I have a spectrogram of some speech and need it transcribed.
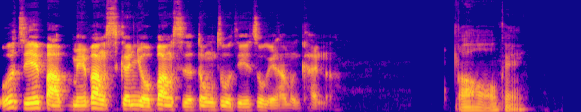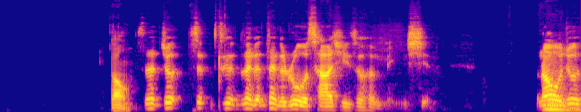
我就直接把没 bounce 跟有 bounce 的动作直接做给他们看了。哦、oh，OK，懂。这就这这那个那个落差其实很明显。然后我就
